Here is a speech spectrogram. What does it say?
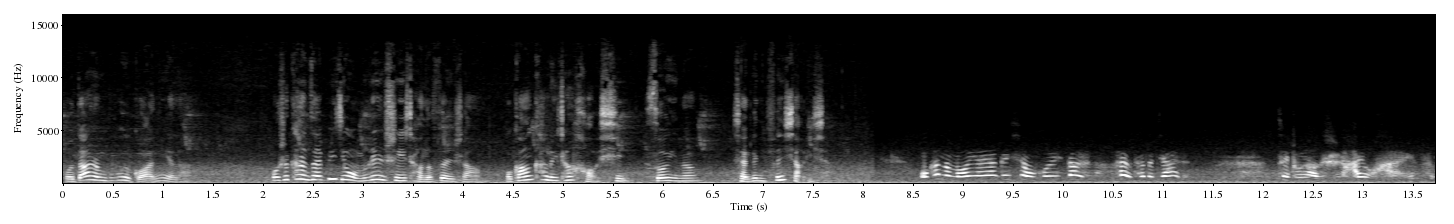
我当然不会管你了，我是看在毕竟我们认识一场的份上，我刚刚看了一场好戏，所以呢，想跟你分享一下。我看到毛丫丫跟向辉，当然了，还有他的家人，最重要的是还有孩子，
